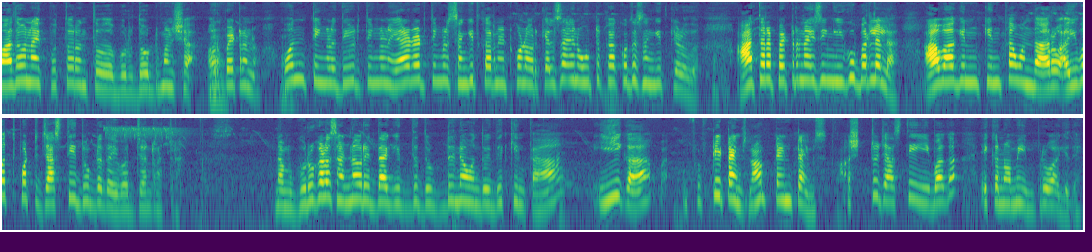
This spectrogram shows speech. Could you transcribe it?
ಮಾಧವ ನಾಯ್ಕ ಪುತ್ತೂರ್ ಅಂತ ಒಬ್ಬರು ದೊಡ್ಡ ಮನುಷ್ಯ ಅವ್ರ ಪೇಟ್ರನ್ ಒಂದು ತಿಂಗಳು ದೀಡ್ ತಿಂಗಳು ಎರಡೆರಡು ತಿಂಗಳು ಸಂಗೀತಕಾರನ ಇಟ್ಕೊಂಡು ಅವ್ರ ಕೆಲಸ ಏನೋ ಊಟಕ್ಕೆ ಹಾಕೋದು ಸಂಗೀತ ಕೇಳೋದು. ಆ ಥರ ಪೆಟ್ರನೈಸಿಂಗ್ ಈಗೂ ಬರಲಿಲ್ಲ. ಆವಾಗಿನಕ್ಕಿಂತ ಒಂದು ಆರು ಐವತ್ತು ಪಟ್ಟು ಜಾಸ್ತಿ ದುಡ್ಡದ ಇವತ್ತು ಜನರ ಹತ್ರ. ನಮ್ಮ ಗುರುಗಳು ಸಣ್ಣವರಿದ್ದಾಗ ಇದ್ದ ದುಡ್ಡಿನ ಒಂದು ಇದಕ್ಕಿಂತ ಈಗ fifty times not ten times ಅಷ್ಟು ಜಾಸ್ತಿ ಇವಾಗ ಎಕನಾಮಿ ಇಂಪ್ರೂವ್ ಆಗಿದೆ.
